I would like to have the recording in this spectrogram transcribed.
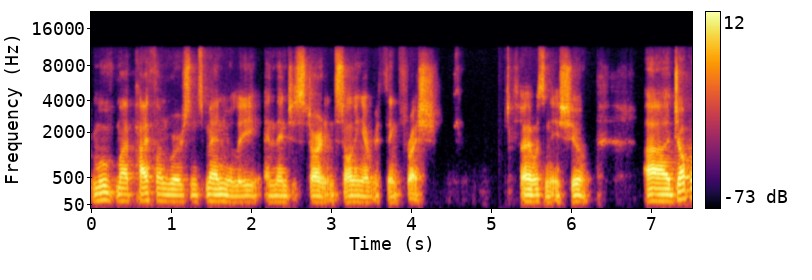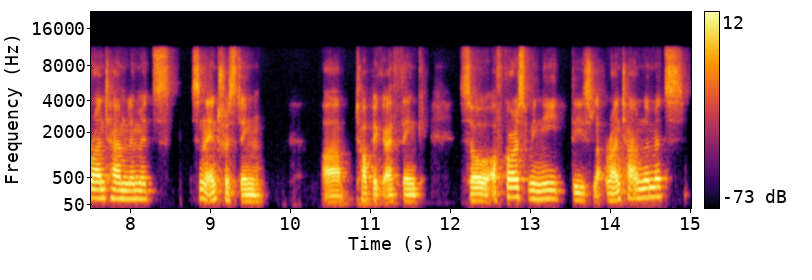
remove my Python versions manually, and then just start installing everything fresh. So that was an issue. Uh, job runtime limits, it's an interesting uh, topic, I think. So of course we need these runtime limits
